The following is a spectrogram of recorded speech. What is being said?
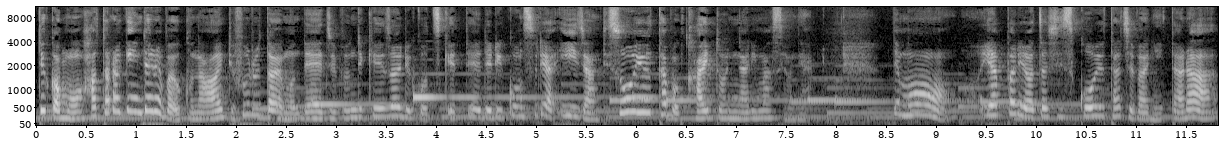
っていうかもう働きに出ればよくないってフルタイムで自分で経済力をつけてで離婚すりゃいいじゃんってそういう多分回答になりますよね。でもやっぱり私こういう立場にいたら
